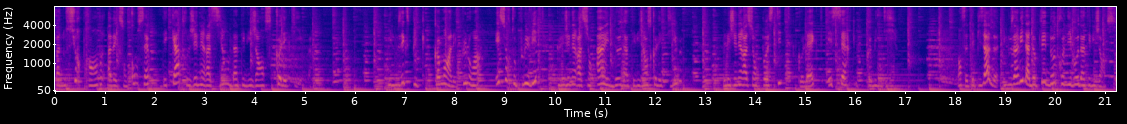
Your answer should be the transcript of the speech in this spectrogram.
va nous surprendre avec son concept des quatre générations d'intelligence collective. Il nous explique comment aller plus loin et surtout plus vite que les générations 1 et 2 d'intelligence collective, les générations post-it, collecte et cercle, comme il dit. Dans cet épisode, il nous invite à adopter d'autres niveaux d'intelligence,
